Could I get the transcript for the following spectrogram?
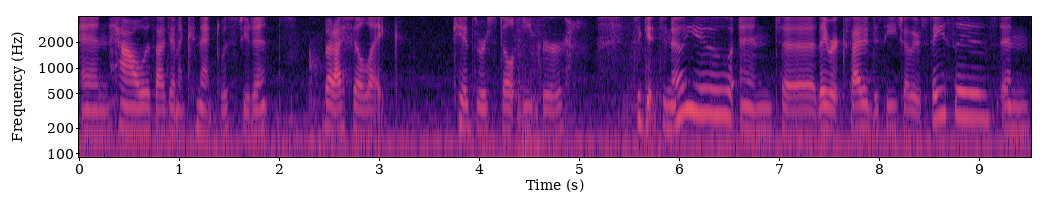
and how was I going to connect with students. But I feel like kids were still eager to get to know you and to, they were excited to see each other's faces. And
